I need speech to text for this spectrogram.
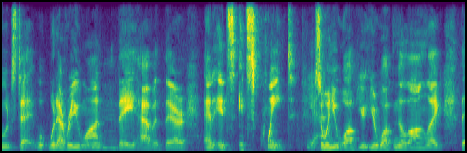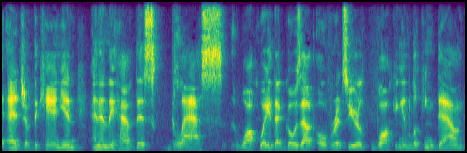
foods to whatever you want, Mm-hmm. they have it there. And it's it's quaint. Yeah. So when you walk, you're, you're walking along like the edge of the canyon, and then they have this glass walkway that goes out over it. So you're walking and looking down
